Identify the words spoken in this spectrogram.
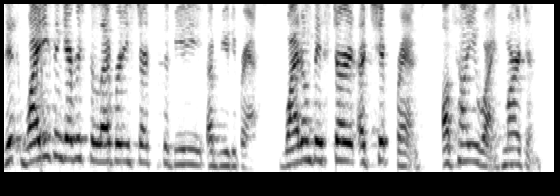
th- why do you think every celebrity starts a beauty a beauty brand? Why don't they start a chip brand? I'll tell you why. Margins.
